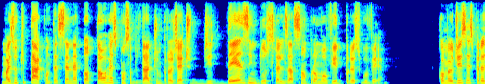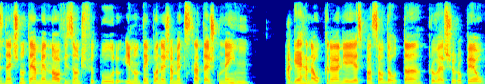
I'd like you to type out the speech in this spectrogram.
mas o que está acontecendo é total responsabilidade de um projeto de desindustrialização promovido por esse governo. Como eu disse, esse presidente não tem a menor visão de futuro e não tem planejamento estratégico nenhum. A guerra na Ucrânia e a expansão da OTAN para o leste europeu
